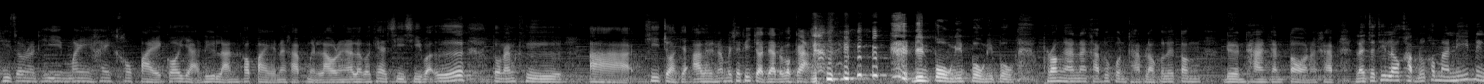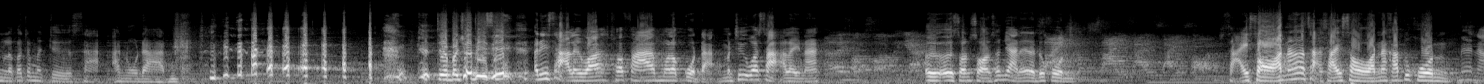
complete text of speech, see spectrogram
ที่เจ้าหน้าที่ไม่ให้เข้าไป ก็อย่าดื้อรั้นเข้าไปนะครับเหมือนเรานะฮะเราก็แค่ชี้ๆว่าเออตรงนั้นคืออ่าที่จอดยานอะไรนะไม่ใช่ที่จอดยานอวกาศดินโป่งดินโป่งดินโป่งเพราะงั้นนะครับทุกคนครับเราก็เลยต้องเดินทางกันต่อนะครับหลังจากที่เราขับรถเข้ามานิดนึงเราก็จะมาเจอสระอโนดานเจอมาช่วยพี่สิอันนี้สระอะไรวะฟ้าฟ้ามรกตอะมันชื่อว่าสระอะไรนะเออเออสอนสอนสักอย่างนี่แหละทุกคนสายสายสายสอนสายสอนนะสายสอนนะครับ ทุกคนแม่น้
